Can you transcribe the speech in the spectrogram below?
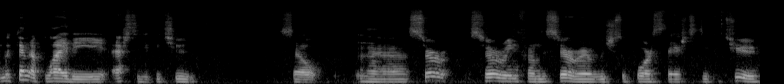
we can apply the HTTP2. So uh, ser serving from the server which supports the HTTP2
